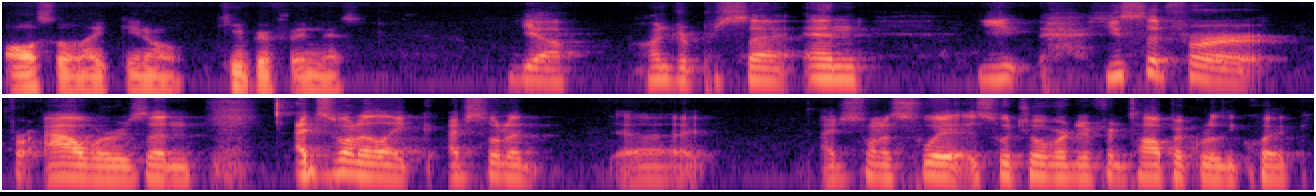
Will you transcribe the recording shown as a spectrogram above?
also like you know keep your fitness Yeah, hundred percent. And you you said for for hours, and I just want to like I just want to uh, I just want to switch switch over a different topic really quick.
